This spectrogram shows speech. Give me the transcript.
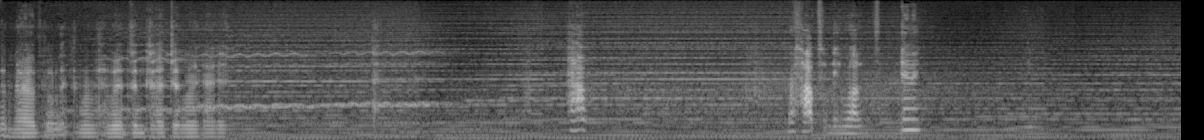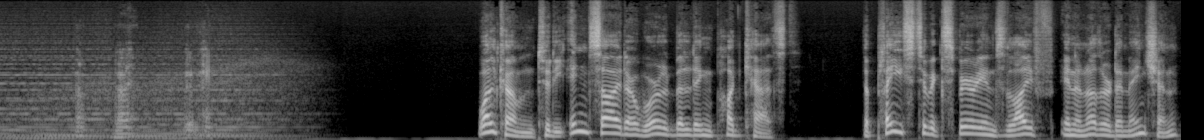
In one? Eh? Welcome to the Insider World Building Podcast, the place to experience life in another dimension,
